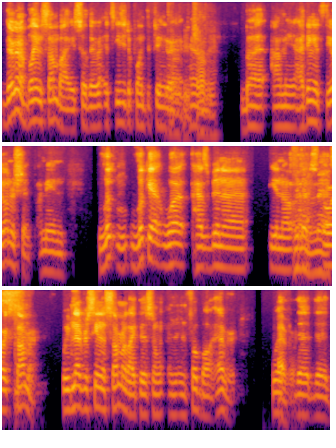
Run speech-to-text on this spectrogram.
They're gonna blame somebody, so they're, it's easy to point the finger at him. Xavi. But I mean, I think it's the ownership. I mean, look look at what has been a you know Been a a historic mess. summer. We've never seen a summer like this in, in, in football ever. With Ever. the the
